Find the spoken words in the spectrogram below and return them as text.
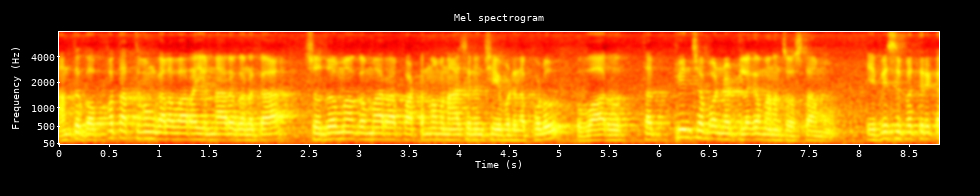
అంత గొప్ప తత్వం గలవారై ఉన్నారు కనుక సుధోమ కుమార పట్టణం నాశనం చేయబడినప్పుడు వారు తప్పించబడినట్లుగా మనం చూస్తాము. ఎపిసి పత్రిక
